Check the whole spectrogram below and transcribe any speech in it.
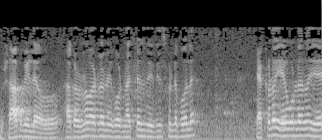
నువ్వు షాప్కి వెళ్ళావు అక్కడ ఉన్న వాటిలో నీకు ఒకటి నచ్చింది తీసుకుంటే పోలే? ఎక్కడో ఏ ఊళ్ళోనో ఏ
